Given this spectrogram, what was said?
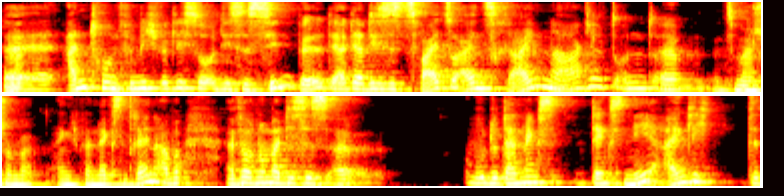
Ja. Äh, Anton für mich wirklich so dieses Sinnbild, der, der dieses 2 zu 1 reinnagelt und äh, jetzt mal schon mal eigentlich beim nächsten Trainer, aber einfach nochmal dieses, äh, wo du dann denkst, denkst nee, eigentlich, da,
